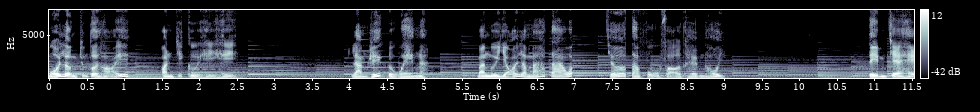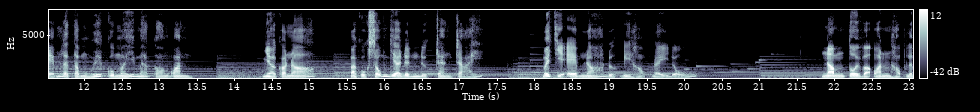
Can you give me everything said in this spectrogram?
Mỗi lần chúng tôi hỏi, anh chỉ cười hì hì. Làm riết rồi quen à, mà người giỏi là má tao á, chớ tao phụ phợ thêm thôi. Tiệm chè hẻm là tâm huyết của mấy má con oanh. Nhờ có nó mà cuộc sống gia đình được trang trải. Mấy chị em nó được đi học đầy đủ. Năm tôi và Oanh học lớp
